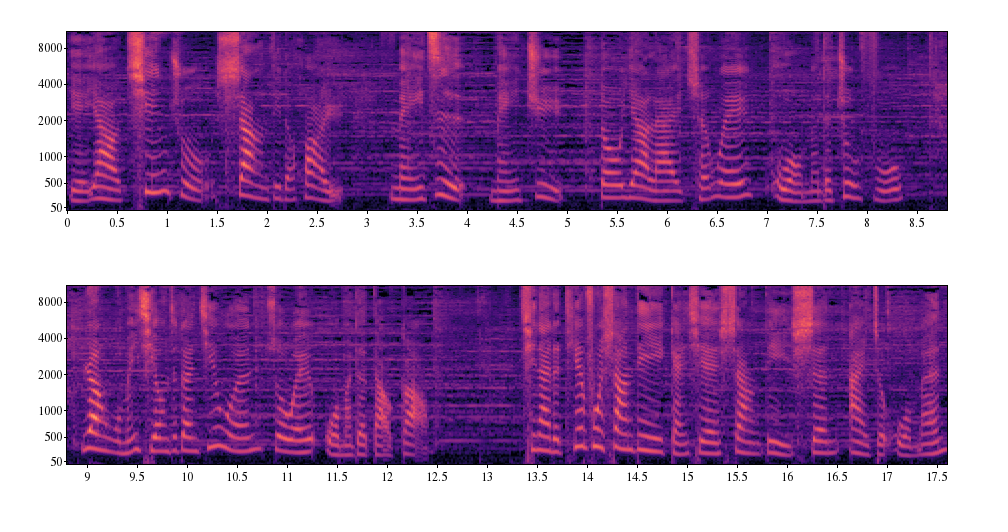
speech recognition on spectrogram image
也要清楚上帝的话语，每一字每一句都要来成为我们的祝福。让我们一起用这段经文作为我们的祷告。亲爱的天父上帝，感谢上帝深爱着我们。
